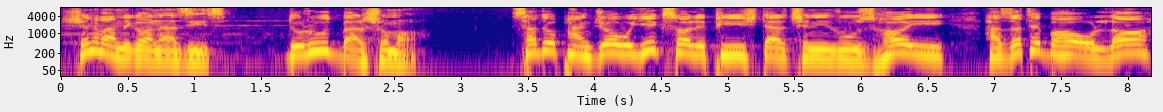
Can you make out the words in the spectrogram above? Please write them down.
شنوندگان عزیز درود بر شما. 151 سال پیش در چنین روزهایی حضرت بهاءالله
